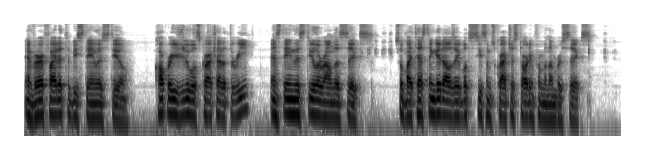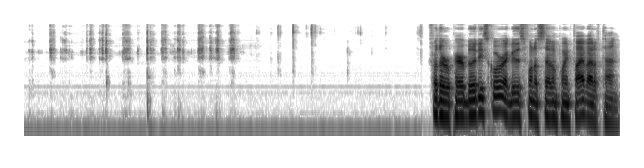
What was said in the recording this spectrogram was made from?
and verified it to be stainless steel. Copper usually will scratch at a 3 and stainless steel around a 6. So by testing it, I was able to see some scratches starting from a number 6. For the repairability score, I give this phone a 7.5 out of 10.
